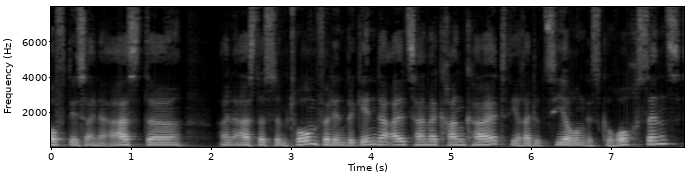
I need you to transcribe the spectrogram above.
Oft ist eine erste, ein erstes Symptom für den Beginn der Alzheimer-Krankheit die Reduzierung des Geruchssinns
